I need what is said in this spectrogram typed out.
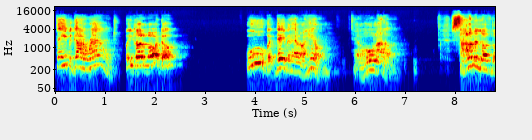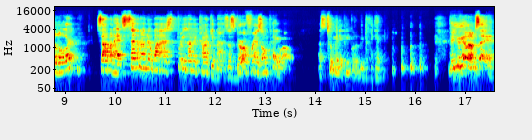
David got around, but he loved the Lord though. Ooh, but David had a harem, had a whole lot of them. Solomon loved the Lord. Solomon had 700 wives, 300 concubines. That's girlfriends on payroll. That's too many people to be paying. Do you hear what I'm saying?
